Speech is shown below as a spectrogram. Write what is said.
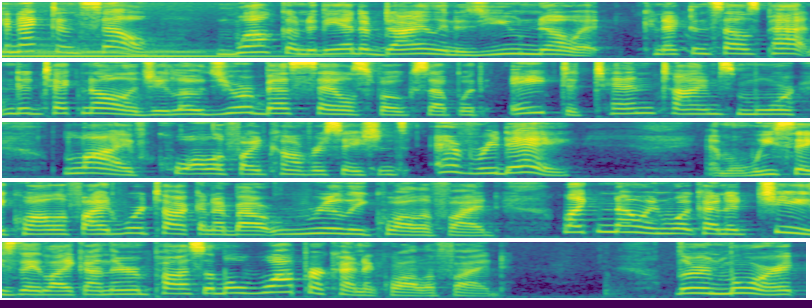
Connect and Sell. Welcome to the end of dialing as you know it. Connect and Sell's patented technology loads your best sales folks up with 8 to 10 times more live qualified conversations every day. And when we say qualified, we're talking about really qualified, like knowing what kind of cheese they like on their impossible whopper kind of qualified. Learn more at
